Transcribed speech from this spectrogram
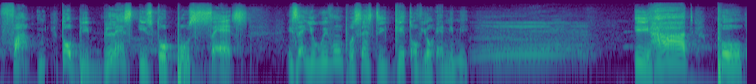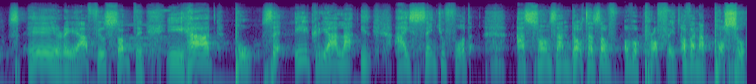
family. To be blessed is to possess. He said, You even possess the gate of your enemy. He had. Hey, I feel something. He had possess. I sent you forth as sons and daughters of, of a prophet, of an apostle.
